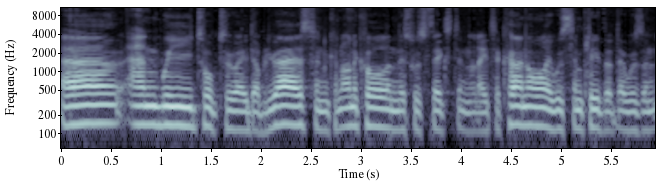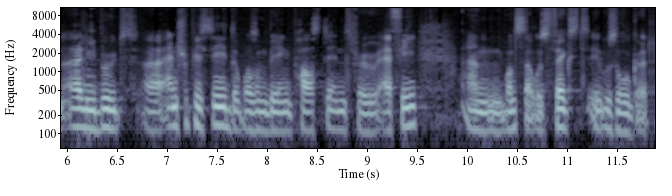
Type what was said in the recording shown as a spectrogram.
Uh, and we talked to AWS and Canonical, and this was fixed in a later kernel. It was simply that there was an early boot uh, entropy seed that wasn't being passed in through FE, and once that was fixed, it was all good.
